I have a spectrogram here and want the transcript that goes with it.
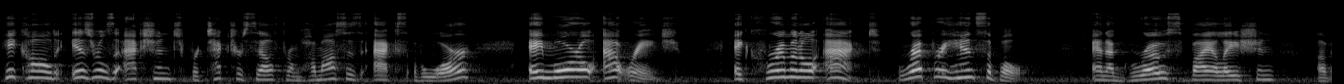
He called Israel's action to protect herself from Hamas's acts of war a moral outrage, a criminal act, reprehensible, and a gross violation of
